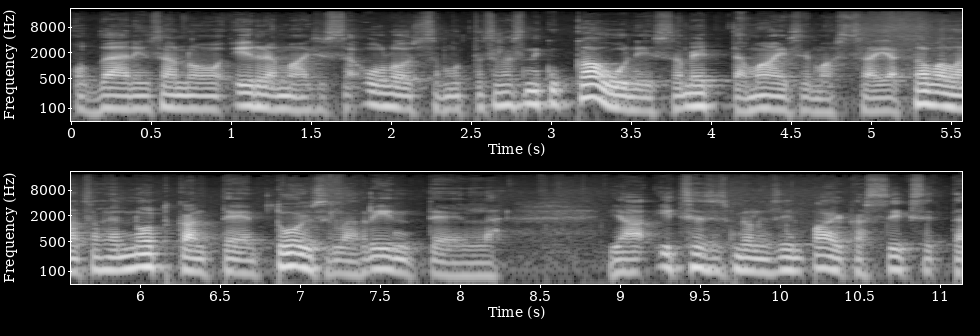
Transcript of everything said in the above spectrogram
on väärin sanoa erämaisissa oloissa, mutta sellaisessa niin kuin kauniissa mettämaisemassa ja tavallaan sellaisen notkanteen toisella rinteellä. Ja itse asiassa mä olin siinä paikassa siksi, että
